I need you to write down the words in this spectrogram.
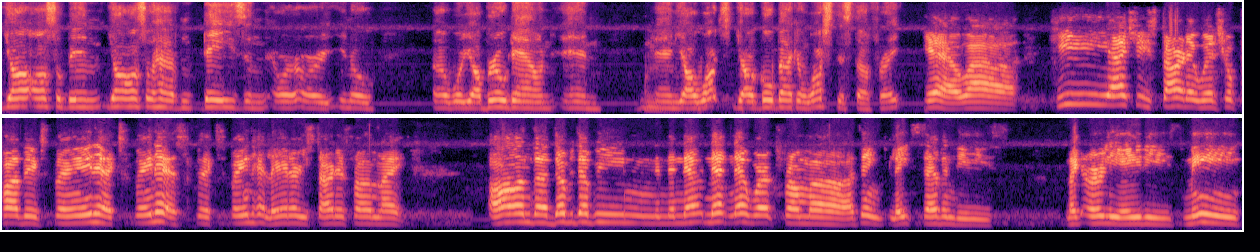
y'all also been y'all also have days and or or you know uh, where y'all bro down and mm. and y'all watch y'all go back and watch this stuff right? Yeah well, he actually started which he'll probably explain explain it explain it later. He started from like on the WWE net, net network from uh, I think late 70s like early 80s me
